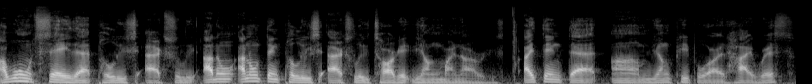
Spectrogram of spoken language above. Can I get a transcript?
I won't say that police actually, I don't, I don't think police actually target young minorities. I think that um, young people are at high risk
